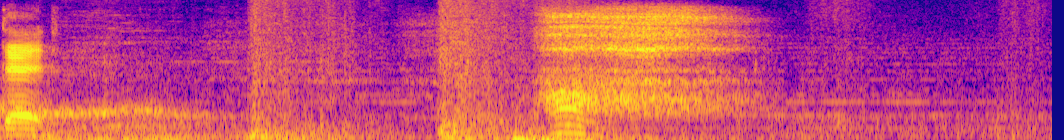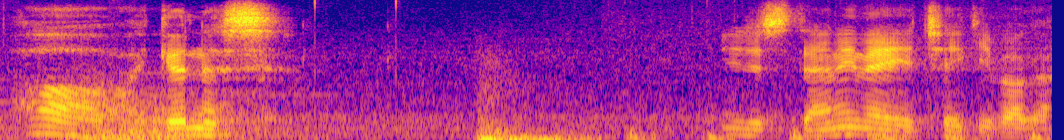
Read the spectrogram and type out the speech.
Dead. Oh my goodness. You're just standing there, you cheeky bugger.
